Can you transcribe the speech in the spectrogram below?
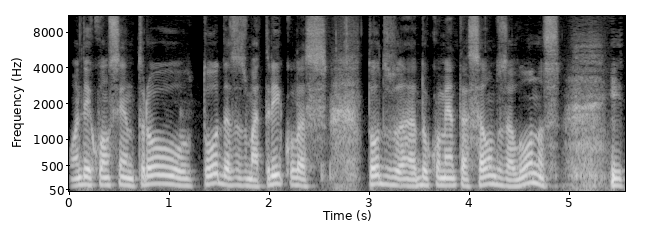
onde concentrou todas as matrículas, toda a documentação dos alunos e,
